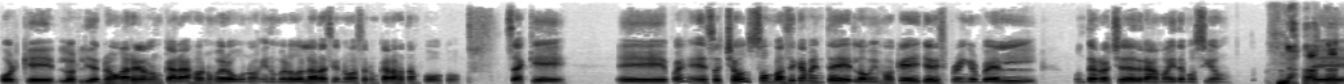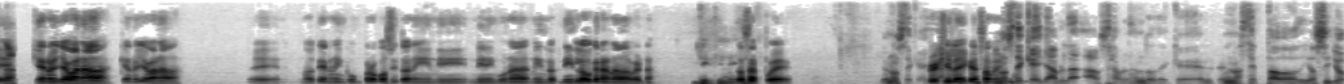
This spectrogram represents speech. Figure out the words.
Porque los líderes no van a arreglar un carajo, número uno, y número dos, la oración no va a ser un carajo tampoco. O sea que, eh, pues, esos shows son básicamente lo mismo que Jerry Springer, ver un derroche de drama y de emoción, eh, que no lleva nada, que no lleva nada. Eh, no tiene ningún propósito ni, ni, ni ninguna, ni, ni logra nada, ¿verdad? Ricky Lake. Entonces, pues, Yo no sé qué. Ricky Lake, eso yo no mismo. sé qué ella habla, o sea, hablando de que él, él no ha aceptado a Dios. Y yo,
